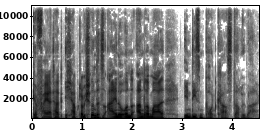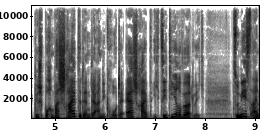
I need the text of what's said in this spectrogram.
gefeiert hat. Ich habe, glaube ich, schon das eine und andere Mal in diesem Podcast darüber gesprochen. Was schreibt er denn, der Andi Grote? Er schreibt, ich zitiere wörtlich, Zunächst, ein,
